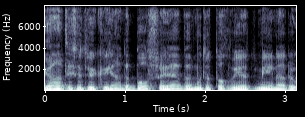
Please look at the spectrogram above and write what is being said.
Ja, het is natuurlijk ja, de bossen. Hè? We moeten toch weer meer naar de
